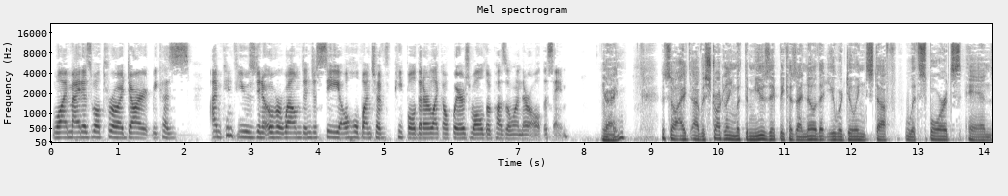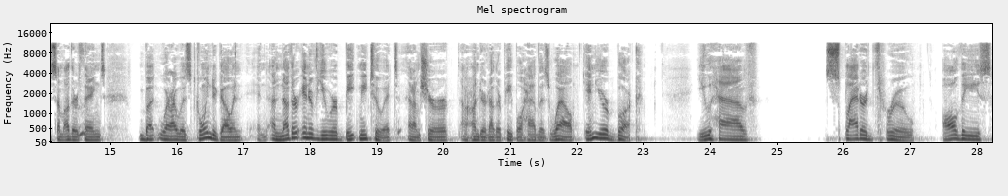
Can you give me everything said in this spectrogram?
well, I might as well throw a dart because I'm confused and overwhelmed and just see a whole bunch of people that are like a Where's Waldo puzzle and they're all the same. Right. So I, I was struggling with the music because I know that you were doing stuff with sports and some other mm-hmm. things. But where I was going to go and, and another interviewer beat me to it, and I'm sure a hundred other people have as well. In your book, you have splattered through all these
